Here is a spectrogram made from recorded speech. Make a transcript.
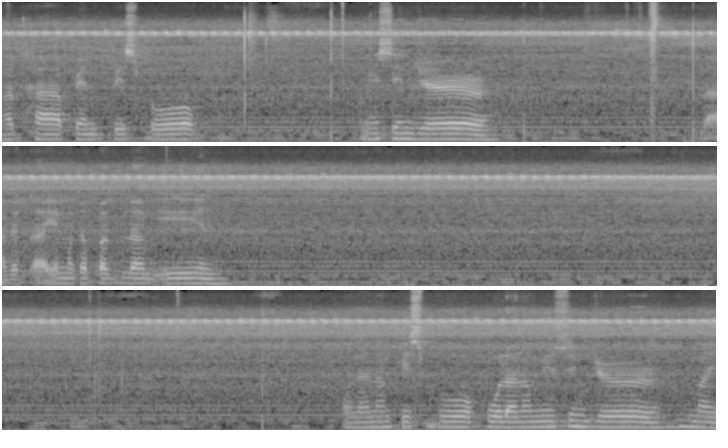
What happened Facebook? Messenger. Bakit tayo makapag-login? Wala ng Facebook, wala ng Messenger. My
